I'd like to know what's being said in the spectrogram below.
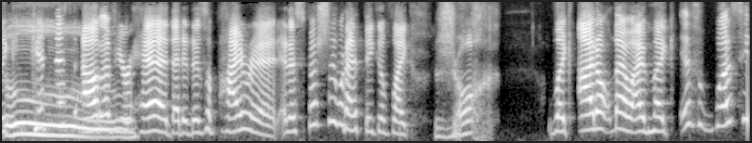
Like, get this out of your head that it is a pirate. And especially when I think of like Jacques. Like, I don't know. I'm like, is was he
